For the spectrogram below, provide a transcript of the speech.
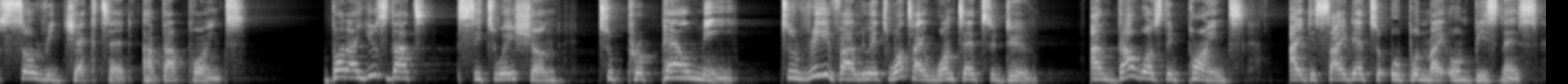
so rejected at that point. But I used that situation to propel me to reevaluate what I wanted to do. And that was the point I decided to open my own business.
